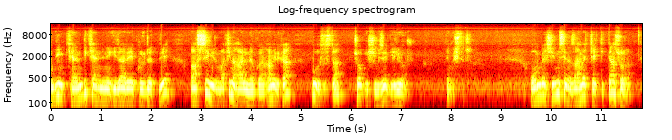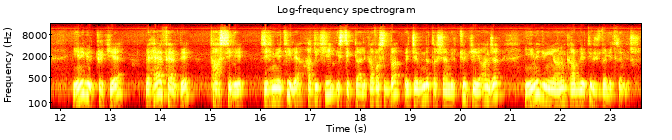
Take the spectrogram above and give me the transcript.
bugün kendi kendini idareye kudretli, asli bir makine haline koyan Amerika bu hususta çok işimize geliyor demiştir. 15-20 sene zahmet çektikten sonra yeni bir Türkiye ve her ferdi tahsili, zihniyetiyle hakiki istiklali kafasında ve cebinde taşıyan bir Türkiye'yi ancak yeni dünyanın kabiliyeti vücuda getirebilir.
